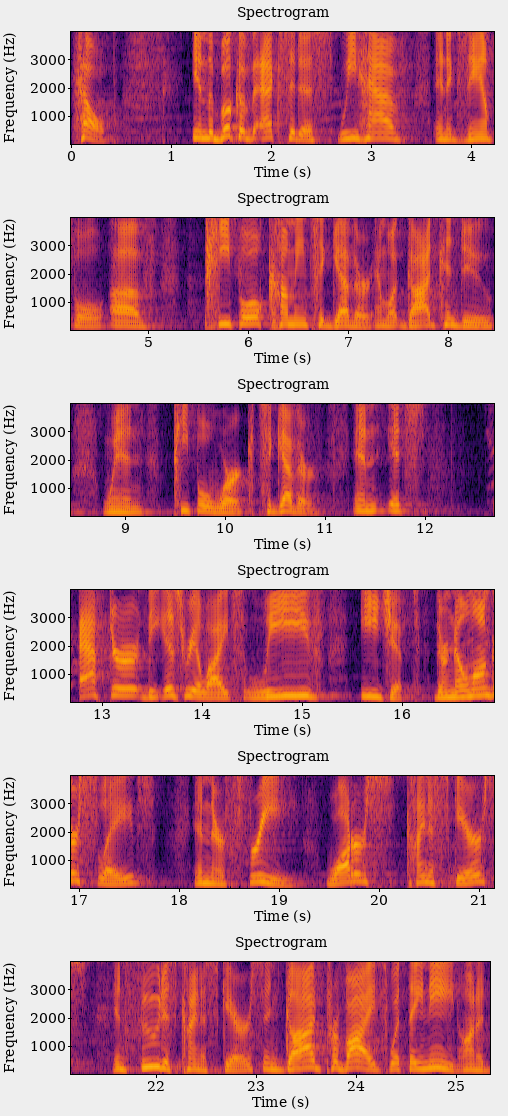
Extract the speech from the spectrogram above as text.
help. In the book of Exodus, we have an example of people coming together and what God can do when people work together. And it's after the Israelites leave Egypt, they're no longer slaves and they're free. Water's kind of scarce and food is kind of scarce, and God provides what they need on a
